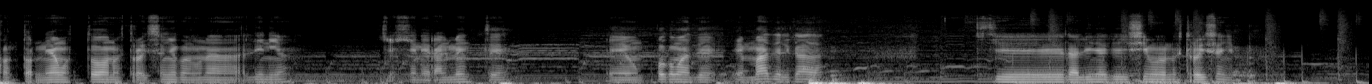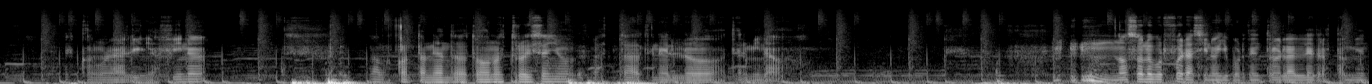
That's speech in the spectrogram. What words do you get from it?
Contorneamos todo nuestro diseño con una línea que generalmente es un poco más de, es más delgada que la línea que hicimos en nuestro diseño. Es con una línea fina. Vamos contorneando todo nuestro diseño hasta tenerlo terminado. No solo por fuera sino que por dentro de las letras también.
